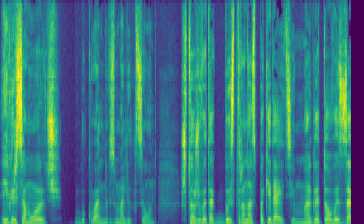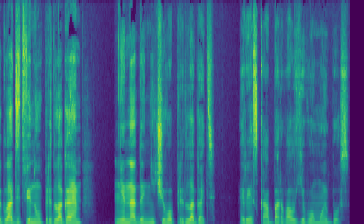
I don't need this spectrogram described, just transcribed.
«Игорь Самойлович», — буквально взмолился он, — «что же вы так быстро нас покидаете? Мы готовы загладить вину, предлагаем...» «Не надо ничего предлагать», — резко оборвал его мой босс.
